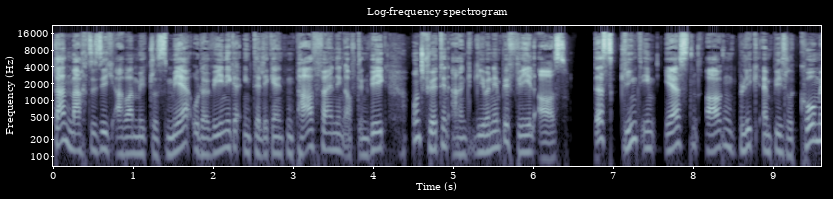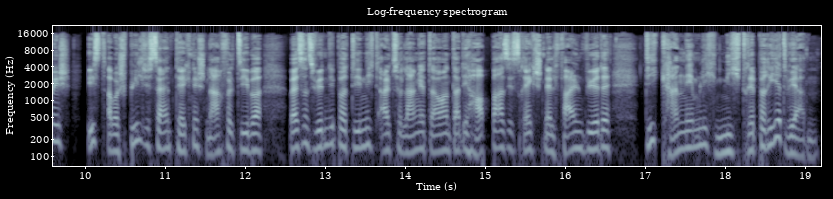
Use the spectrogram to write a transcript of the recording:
Dann macht sie sich aber mittels mehr oder weniger intelligenten Pathfinding auf den Weg und führt den angegebenen Befehl aus. Das klingt im ersten Augenblick ein bisschen komisch, ist aber Spieldesign technisch nachvollziehbar, weil sonst würden die Partien nicht allzu lange dauern, da die Hauptbasis recht schnell fallen würde. Die kann nämlich nicht repariert werden.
